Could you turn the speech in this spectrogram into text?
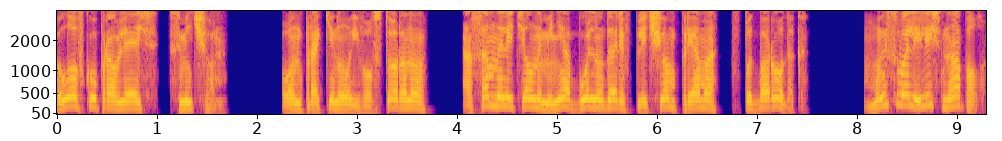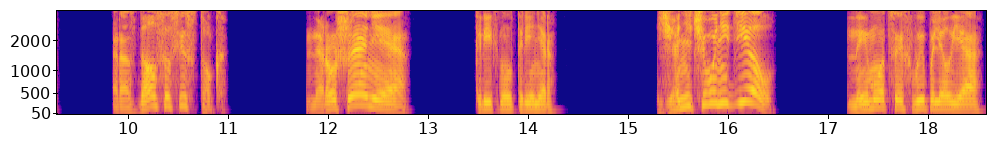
ловко управляясь с мечом. Он прокинул его в сторону, а сам налетел на меня, больно ударив плечом прямо в подбородок. Мы свалились на пол. Раздался свисток. «Нарушение!» — крикнул тренер. «Я ничего не делал!» На эмоциях выпалил я.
